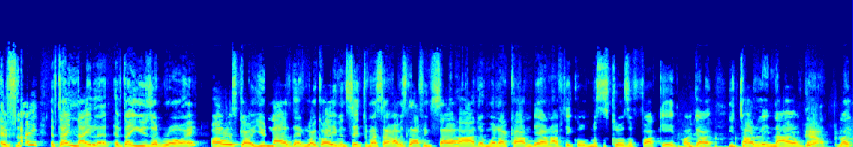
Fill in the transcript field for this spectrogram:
if they if they nail it, if they use it right, I always go, "You nailed that." Like I even said to myself, I was laughing so hard, and when I calmed down after he called Mrs. Claus a fuckhead, I go, "You totally nailed that." Like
